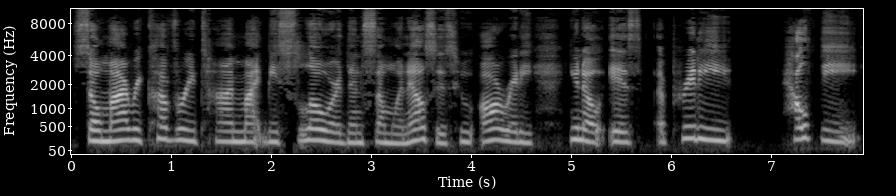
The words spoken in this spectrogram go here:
so my recovery time might be slower than someone else's who already, you know, is a pretty healthy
